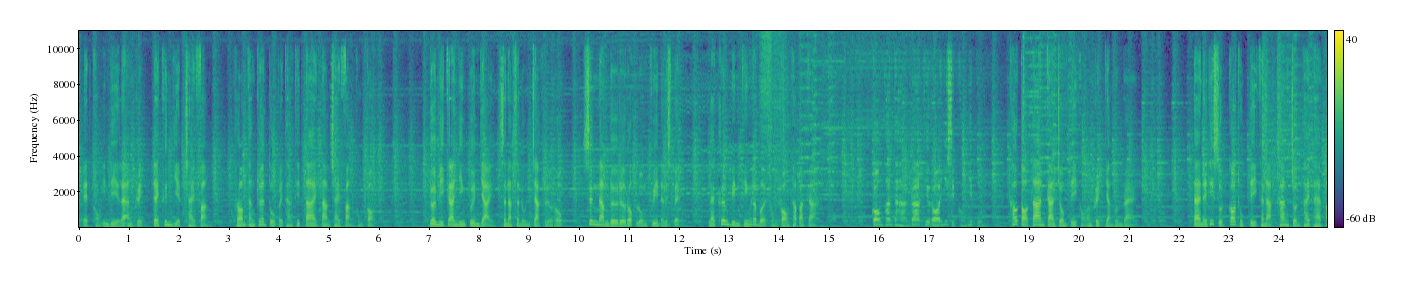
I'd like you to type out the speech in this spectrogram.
71 ของอินเดียและอังกฤษได้ขึ้นเหยียบชายฝั่ง พร้อมทั้งเคลื่อนตัวไปทางทิศใต้ตามชายฝั่งของเกาะ โดยมีการยิงปืนใหญ่สนับสนุนจากเรือรบ ซึ่งนำโดยเรือรบหลวงควีนอลิซาเบธและเครื่องบินทิ้งระเบิดของกองทัพอากาศ กองพันทหารราบที่ 120 ของญี่ปุ่น เข้าต่อต้านการโจมตีของอังกฤษอย่างรุนแรง แต่ในที่สุดก็ถูกตีขนาดข้างจนพ่ายแพ้ไป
